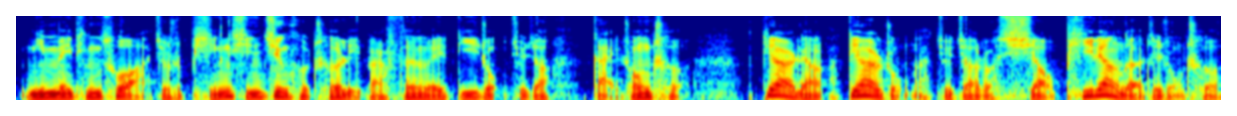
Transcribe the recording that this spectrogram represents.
您没听错啊，就是平行进口车里边分为第一种就叫改装车，第二辆第二种呢就叫做小批量的这种车，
